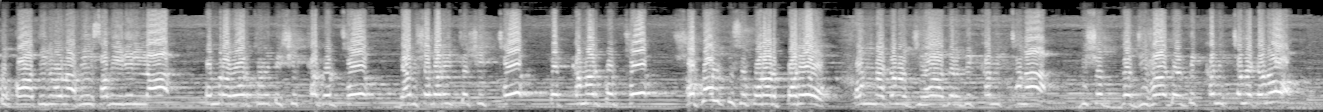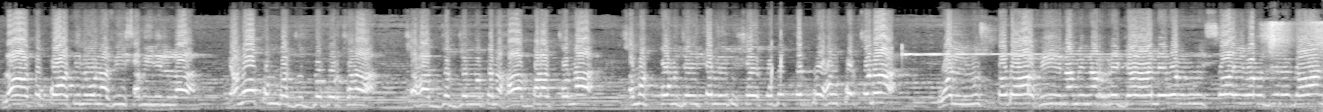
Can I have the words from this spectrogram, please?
তুকাতিলুনা ফি সাবিলিল্লাহ তোমরা অর্থনীতি শিক্ষা করছো ব্যবসা বাণিজ্য শিখছো পেট খামার করছো সকল কিছু করার পরেও তোমরা কেন জিহাদের দীক্ষা নিচ্ছে না বিশুদ্ধ জিহাদের দীক্ষা নিচ্ছে না কেন লা তুকাতিলুনা ফি সাবিলিল্লাহ কেন তোমরা যুদ্ধ করছো না সাহায্যের জন্য কেন হাত বাড়াচ্ছ না সামর্থ্য অনুযায়ী কেন এই বিষয়ে পদক্ষেপ গ্রহণ করছো না والمستضعفين من الرجال والنساء والولدان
